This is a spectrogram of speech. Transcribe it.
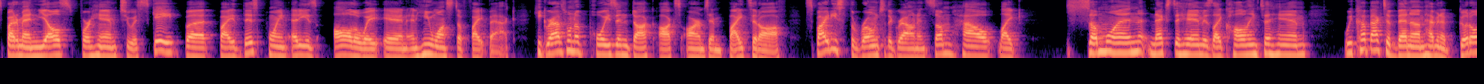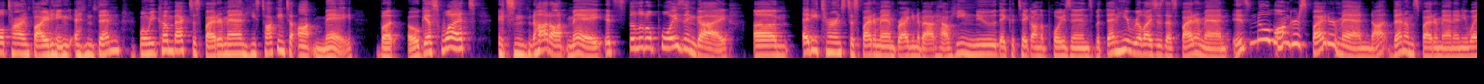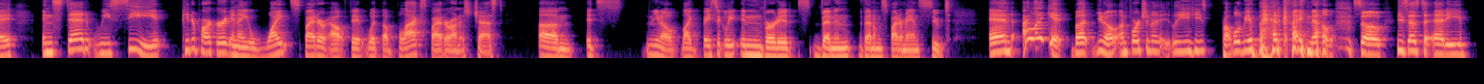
Spider Man yells for him to escape, but by this point, Eddie is all the way in and he wants to fight back. He grabs one of Poison Doc Ock's arms and bites it off. Spidey's thrown to the ground and somehow, like, someone next to him is like calling to him. We cut back to Venom having a good old time fighting. And then when we come back to Spider Man, he's talking to Aunt May. But oh, guess what? It's not Aunt May, it's the little poison guy um, Eddie turns to Spider Man, bragging about how he knew they could take on the poisons, but then he realizes that Spider Man is no longer Spider Man, not Venom Spider Man anyway. Instead, we see Peter Parker in a white spider outfit with a black spider on his chest. Um, it's you know like basically inverted Venom Venom Spider Man suit, and I like it. But you know, unfortunately, he's probably a bad guy now. So he says to Eddie,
